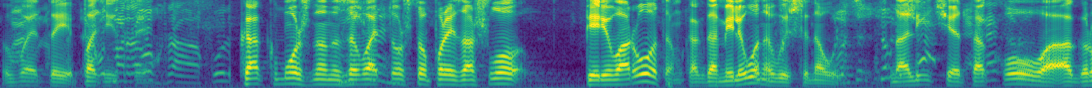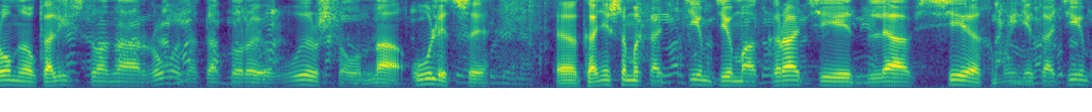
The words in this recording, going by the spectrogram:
в этой позиции. Как можно называть то, что произошло переворотом, когда миллионы вышли на улицы. Наличие такого огромного количества народа, который вышел на улицы, э, конечно, мы хотим демократии для всех. Мы не хотим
